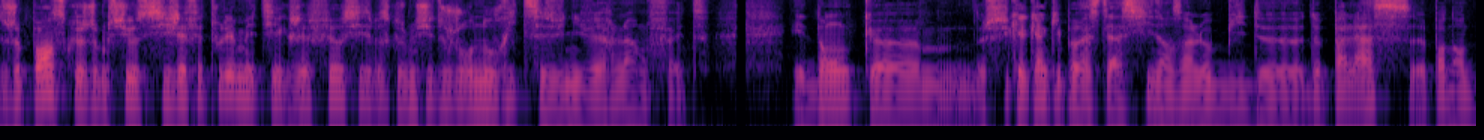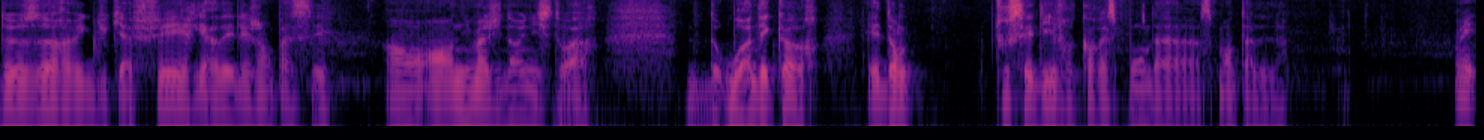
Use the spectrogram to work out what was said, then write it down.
je pense que je me suis aussi, j'ai fait tous les métiers que j'ai fait aussi, c'est parce que je me suis toujours nourri de ces univers-là, en fait. Et donc, euh, je suis quelqu'un qui peut rester assis dans un lobby de, de palace euh, pendant deux heures avec du café et regarder les gens passer en, en imaginant une histoire ou un décor. Et donc, tous ces livres correspondent à ce mental-là. Oui,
